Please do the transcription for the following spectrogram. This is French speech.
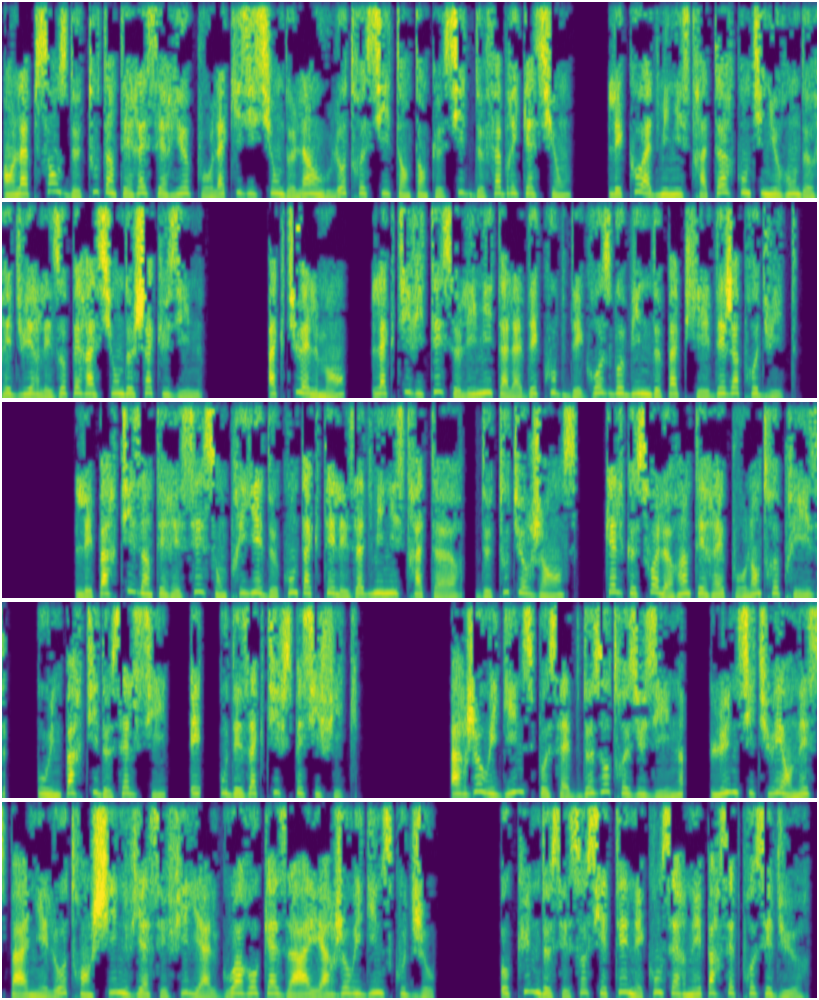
En l'absence de tout intérêt sérieux pour l'acquisition de l'un ou l'autre site en tant que site de fabrication, les co-administrateurs continueront de réduire les opérations de chaque usine. Actuellement, l'activité se limite à la découpe des grosses bobines de papier déjà produites. Les parties intéressées sont priées de contacter les administrateurs, de toute urgence, quel que soit leur intérêt pour l'entreprise, ou une partie de celle-ci, et, ou des actifs spécifiques. Arjo Wiggins possède deux autres usines, l'une située en Espagne et l'autre en Chine via ses filiales Guaro Casa et Arjo Wiggins Cujo. Aucune de ces sociétés n'est concernée par cette procédure.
